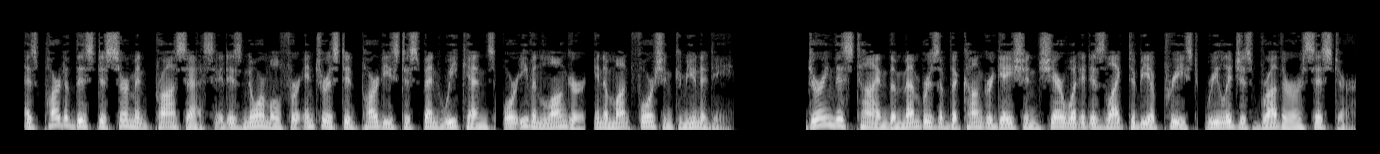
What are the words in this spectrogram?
As part of this discernment process it is normal for interested parties to spend weekends, or even longer, in a Montfortian community. During this time the members of the congregation share what it is like to be a priest, religious brother or sister.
